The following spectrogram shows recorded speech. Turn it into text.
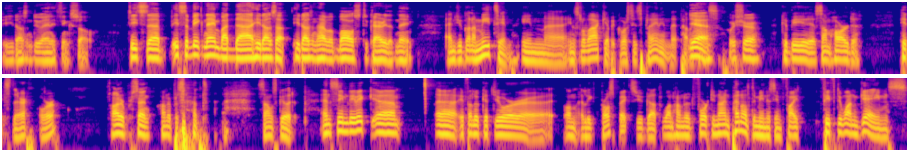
he doesn't do anything. So it's the it's a big name, but uh, he doesn't he doesn't have a balls to carry that name. And you're gonna meet him in uh, in Slovakia because he's playing in the Pelicans. Yeah, for sure, Could be some hard hits there, or hundred percent. 100%. Sounds good. And Siim Liivik, um, uh, if I look at your uh, on Elite Prospects, you got 149 penalty minutes in fight 51 games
